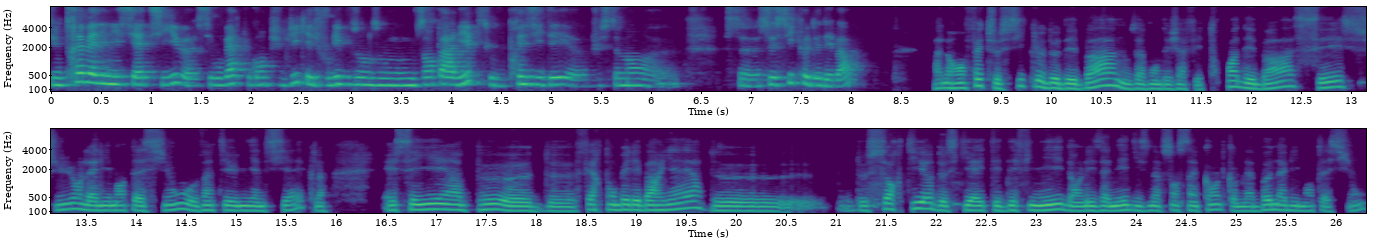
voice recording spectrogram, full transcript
une très belle initiative. C'est ouvert au grand public et je voulais que vous nous en parliez, parce que vous présidez euh, justement ce, ce cycle de débats. Alors en fait, ce cycle de débats, nous avons déjà fait trois débats, c'est sur l'alimentation au XXIe siècle essayer un peu de faire tomber les barrières, de, sortir de ce qui a été défini dans les années 1950 comme la bonne alimentation.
